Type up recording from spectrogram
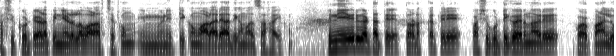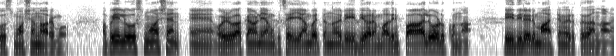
പശുക്കുട്ടിയുടെ പിന്നീടുള്ള വളർച്ചയ്ക്കും ഇമ്മ്യൂണിറ്റിക്കും വളരെയധികം അത് സഹായിക്കും. പിന്നെ ഈ ഒരു ഘട്ടത്തിൽ തുടക്കത്തിൽ പശുക്കുട്ടിക്ക് വരുന്ന ഒരു കുഴപ്പമാണ് ലൂസ് മോഷൻ എന്ന് പറയുമ്പോൾ. അപ്പോൾ ഈ ലൂസ് മോഷൻ ഒഴിവാക്കാൻ വേണ്ടി നമുക്ക് ചെയ്യാൻ പറ്റുന്ന ഒരു രീതി പറയുമ്പോൾ അതിന് പാൽ കൊടുക്കുന്ന രീതിയിലൊരു മാറ്റം വരുത്തുക എന്നാണ്.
